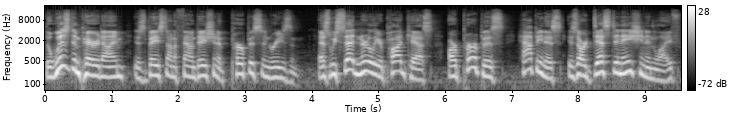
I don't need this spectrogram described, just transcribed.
The wisdom paradigm is based on a foundation of purpose and reason. As we said in earlier podcasts, our purpose, happiness, is our destination in life,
